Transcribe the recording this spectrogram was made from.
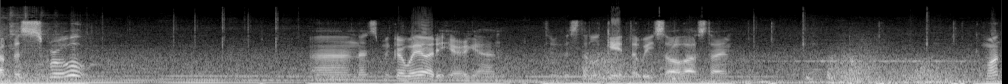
Grab this scroll. And let's make our way out of here again. Through this little gate that we saw last time. Come on.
